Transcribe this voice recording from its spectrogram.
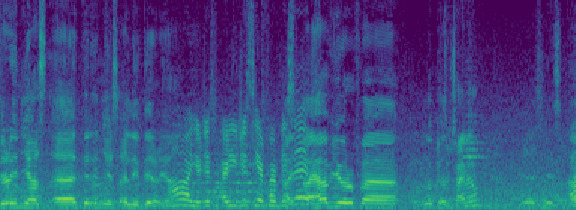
13 years, uh, 13 years I live there, yeah. Oh, you're just, are you just here for a I, visit? I have your, uh, look at, To China? yes, yes. I Oh.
